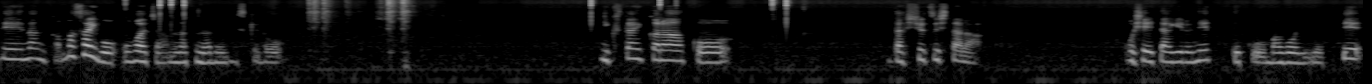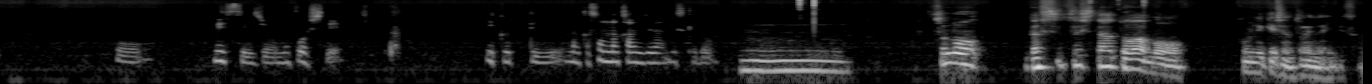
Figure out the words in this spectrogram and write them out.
でなんかまあ最後おばあちゃん亡くなるんですけど肉体からこう脱出したら教えてあげるねってこう孫に言ってこうメッセージを残していくっていうなんかそんな感じなんですけどうん。その、脱出した後はもうコミュニケーション取れないんですか？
